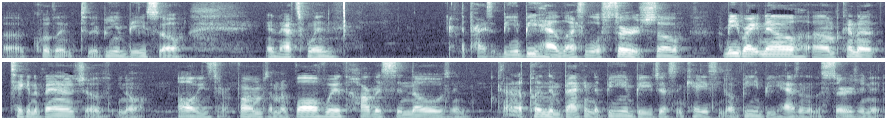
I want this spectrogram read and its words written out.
uh, equivalent to their BNB. So, and that's when the price of BNB had a nice little surge. So for me right now, I'm kind of taking advantage of you know all these different farms I'm involved with, harvesting those and kind of putting them back into BNB just in case you know BNB has another surge in it.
